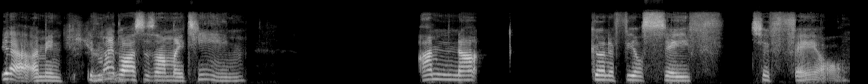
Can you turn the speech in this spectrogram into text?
yeah i mean if true, my boss is on my team i'm not going to feel safe to fail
